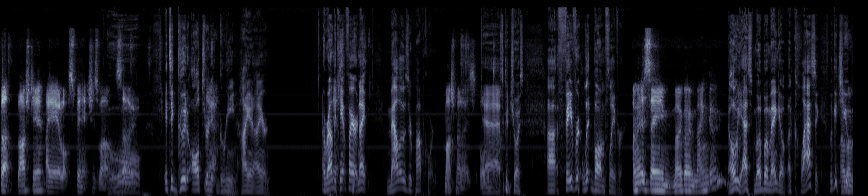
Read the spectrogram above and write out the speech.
but last year I ate a lot of spinach as well. So Oh, it's a good alternate Yeah. green, high in iron. Around the campfire at night, mallows or popcorn? marshmallows all yeah, that's a good choice. Uh, favorite lip balm flavor? I'm gonna say Mobo Mango. Oh yes, Mobo Mango, a classic. Look at you.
